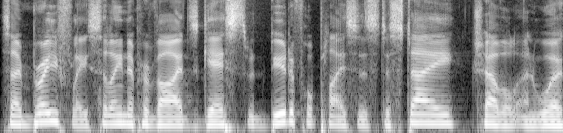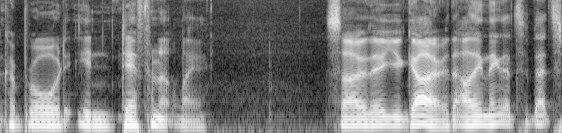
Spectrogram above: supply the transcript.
So, briefly, Selina provides guests with beautiful places to stay, travel, and work abroad indefinitely. So, there you go. I think that's, that's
